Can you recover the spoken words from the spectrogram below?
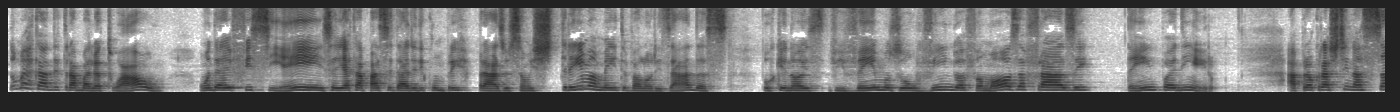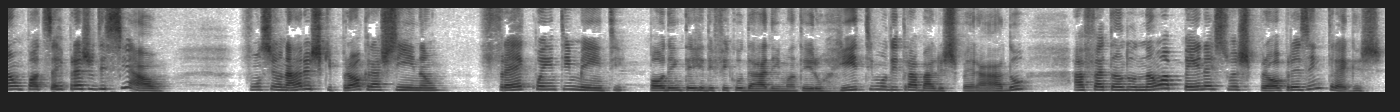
No mercado de trabalho atual, onde a eficiência e a capacidade de cumprir prazos são extremamente valorizadas, porque nós vivemos ouvindo a famosa frase: tempo é dinheiro. A procrastinação pode ser prejudicial. Funcionários que procrastinam frequentemente podem ter dificuldade em manter o ritmo de trabalho esperado, afetando não apenas suas próprias entregas,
